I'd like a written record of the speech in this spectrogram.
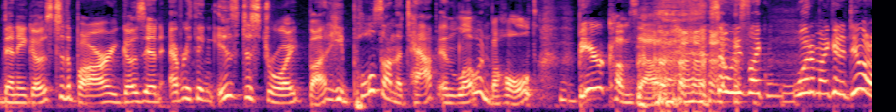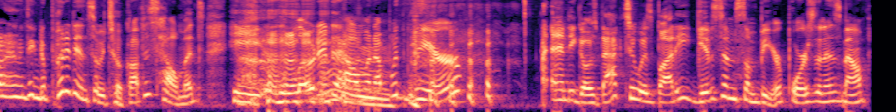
then he goes to the bar, he goes in, everything is destroyed, but he pulls on the tap, and lo and behold, beer comes out. so he's like, What am I going to do? I don't have anything to put it in. So he took off his helmet, he loaded the helmet up with beer. And he goes back to his buddy, gives him some beer, pours it in his mouth,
